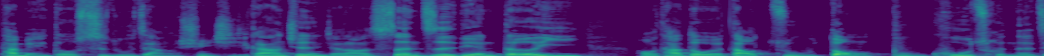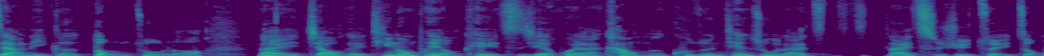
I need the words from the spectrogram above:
他们也都释出这样的讯息。刚刚就能讲到，甚至连德仪。哦，它都有到主动补库存的这样的一个动作了哦。那也交给听众朋友，可以直接回来看我们库存天数来来持续追踪。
